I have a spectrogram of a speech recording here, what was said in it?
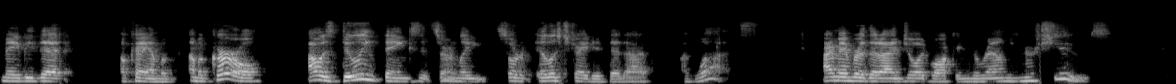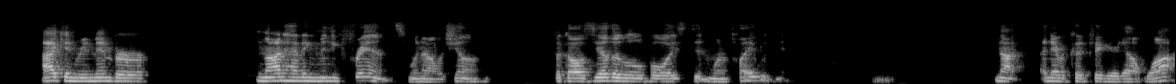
maybe that. Okay, I'm a I'm a girl. I was doing things that certainly sort of illustrated that I I was. I remember that I enjoyed walking around in her shoes. I can remember not having many friends when I was young because the other little boys didn't want to play with me. Not, I never could figure it out why.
